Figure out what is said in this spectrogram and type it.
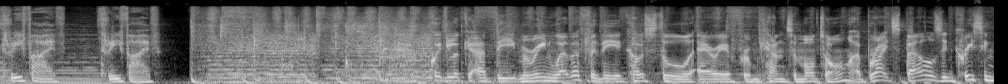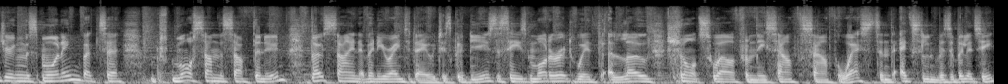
3535 quick look at the marine weather for the coastal area from Cannes to Menton. Uh, bright spells increasing during this morning, but uh, more sun this afternoon. No sign of any rain today, which is good news. The sea's moderate with a low, short swell from the south-southwest and excellent visibility.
